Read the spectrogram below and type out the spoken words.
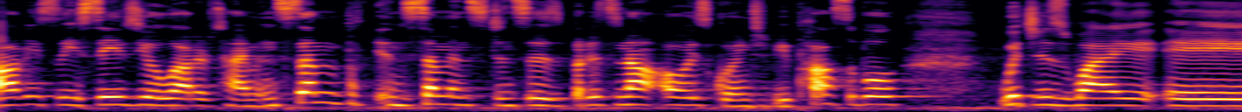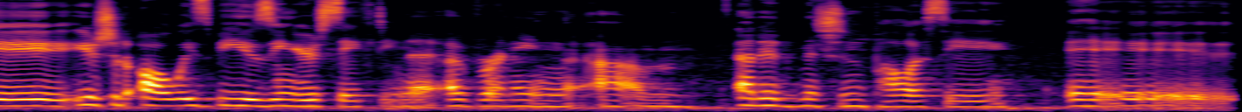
obviously saves you a lot of time in some in some instances, but it's not always going to be possible, which is why a, you should always be using your safety net of running um, an admission policy, a,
